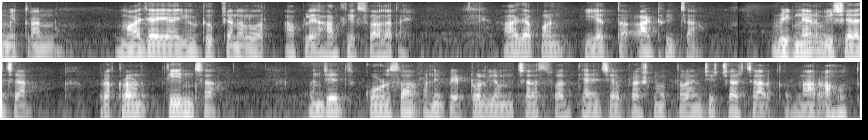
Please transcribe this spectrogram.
मित्रांनो. माझ्या या यूट्यूब चॅनलवर आपले हार्दिक स्वागत आहे. आज आपण इयत्ता आठवीचा विज्ञान विषयाच्या प्रकरण तीनचा म्हणजेच कोळसा आणि पेट्रोलियमच्या स्वाध्यायाच्या प्रश्नोत्तरांची चर्चा करणार आहोत.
